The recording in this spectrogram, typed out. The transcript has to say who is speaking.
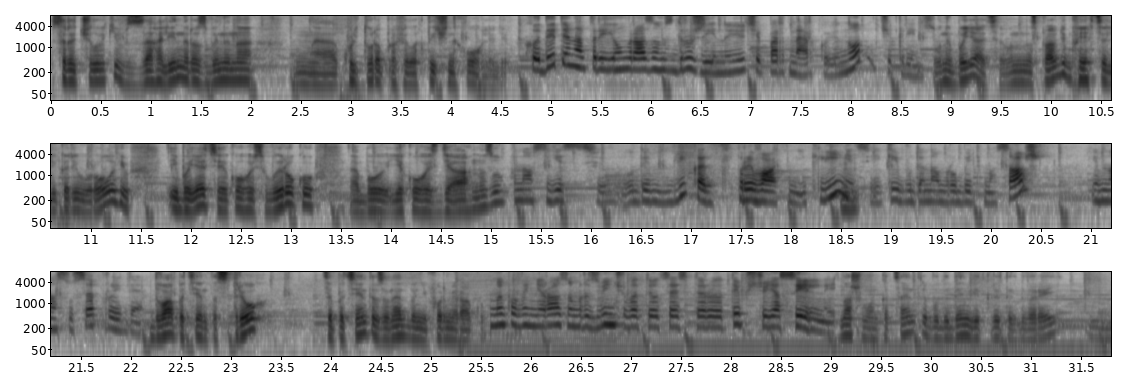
Speaker 1: Серед чоловіків взагалі не розвинена е, культура профілактичних оглядів.
Speaker 2: Ходити на прийом разом з дружиною чи партнеркою норм чи крінж?
Speaker 1: Вони бояться. Вони насправді бояться лікарів-урологів і бояться якогось вироку або якогось діагнозу.
Speaker 3: У нас є один лікар в приватній клініці, який буде нам робити масаж, і в нас усе пройде.
Speaker 1: Два пацієнта з трьох це пацієнти в занедбаній формі раку.
Speaker 3: Ми повинні разом розвінчувати оцей стереотип, що я сильний.
Speaker 1: В нашому онкоцентрі буде день відкритих дверей,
